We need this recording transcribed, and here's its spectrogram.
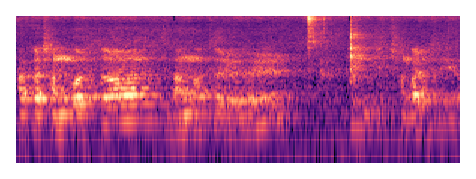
아까 잠궜던 막너트를 좀 잠가주세요.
